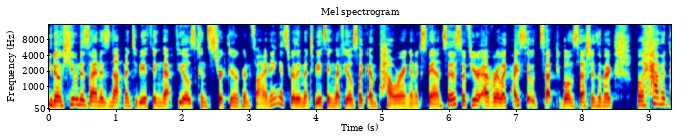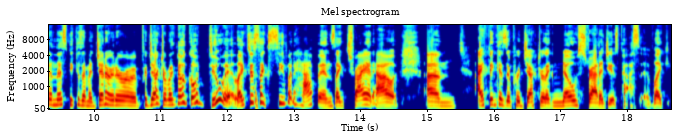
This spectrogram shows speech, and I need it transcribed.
you know, human design is not meant to be a thing that feels constricting or confining. It's really meant to be a thing that feels like empowering and expansive. So if you're ever like, I sit with set people in sessions and they're like, well, I haven't done this because I'm a generator or a projector. I'm like, no, go do it. Like, just like see what happens. Like, try it out. Um, I think as a projector, like no strategy is passive. Like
